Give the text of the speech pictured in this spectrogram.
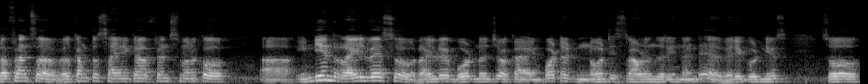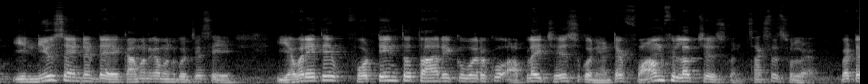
Hello friends welcome to Sainika friends మనకు ఇండియన్ రైల్వేస్ రైల్వే బోర్డు నుంచి ఒక ఇంపార్టెంట్ నోటీస్ రావడం జరిగిందండి. వెరీ గుడ్ న్యూస్ సో ఈ న్యూస్ ఏంటంటే కామన్గా మనకు వచ్చేసి ఎవరైతే ఫోర్టీన్త్ తారీఖు వరకు అప్లై చేసుకొని అంటే ఫామ్ ఫిల్అప్ చేసుకొని సక్సెస్ఫుల్గా బట్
